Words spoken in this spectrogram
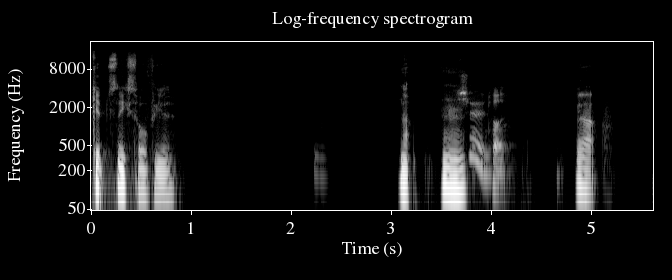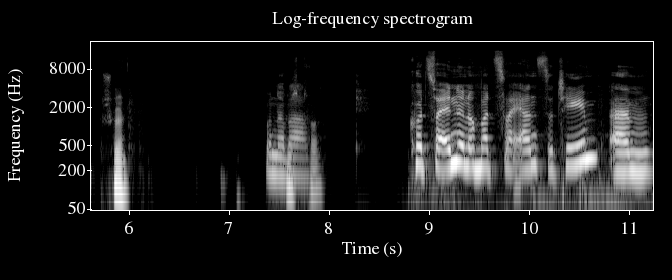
gibt's nicht so viel. Mhm. Schön. Toll. Ja, schön. Das ist Wunderbar. Kurz vor Ende nochmal zwei ernste Themen. Ähm,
